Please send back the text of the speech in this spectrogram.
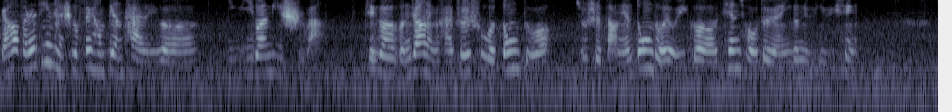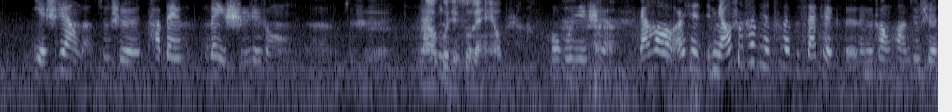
然后反正听起来是个非常变态的一个一一段历史吧。这个文章里面还追溯了东德，就是早年东德有一个铅球队员，一个女女性，也是这样的，就是她被喂食这种呃，就是那男性激素我估计苏联也有不少。我估计是。然后，而且描述特别特别 pathetic 的那个状况，就是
